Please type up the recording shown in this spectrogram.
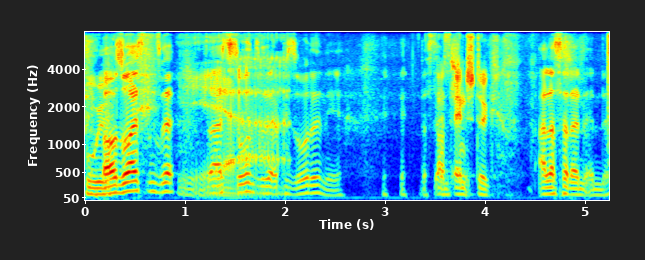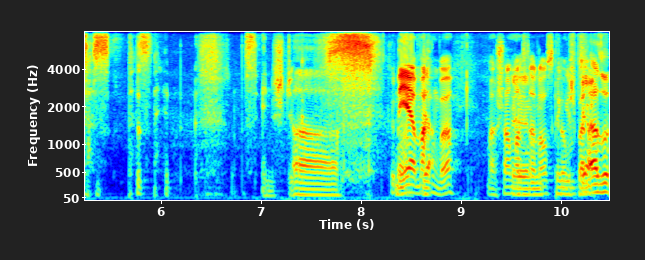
cool. Aber so heißt unsere, so heißt so Yeah. unsere Episode? Nee. Das, Das Endstück. Endstück. Alles hat ein Ende. Das, das, das Endstück. Ah, nee, ja, machen wir. Mal schauen, was Ähm, da bin rauskommt. gespannt. Also,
